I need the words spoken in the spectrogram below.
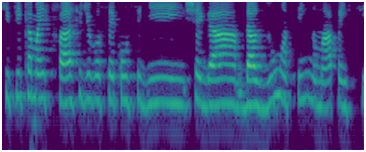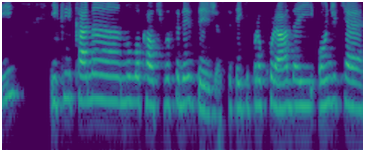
que fica mais fácil de você conseguir chegar, dar zoom assim no mapa em si e clicar na, no local que você deseja. Você tem que procurar daí onde que é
